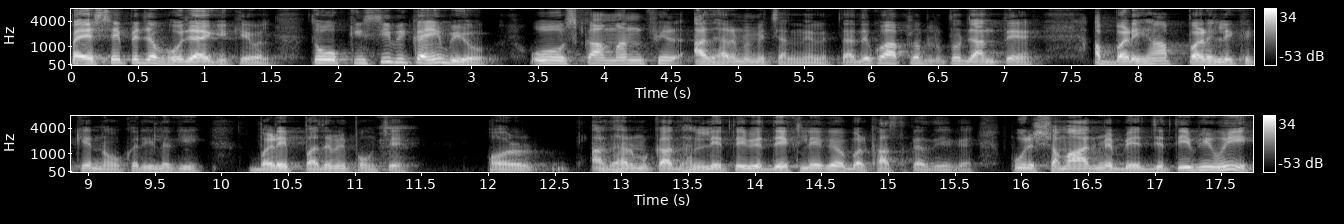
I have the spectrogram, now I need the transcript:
पैसे पे जब हो जाएगी केवल तो वो किसी भी कहीं भी हो, वो उसका मन फिर अधर्म में चलने लगता है। देखो, आप सब लोग तो जानते हैं, अब बढ़िया पढ़ लिख के नौकरी लगी, बड़े पद में पहुँचे, और अधर्म का धन लेते हुए देख लिए गए और बर्खास्त कर दिए गए। पूरे समाज में बेज्जती भी हुई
